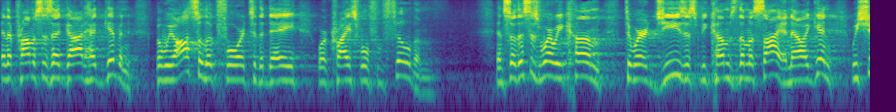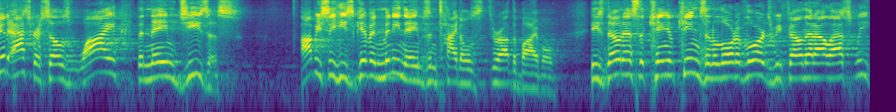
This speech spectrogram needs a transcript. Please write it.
and the promises that God had given. But we also look forward to the day where Christ will fulfill them. And so, this is where we come to where Jesus becomes the Messiah. Now, again, we should ask ourselves why the name Jesus? Obviously, he's given many names and titles throughout the Bible. He's known as the King of Kings and the Lord of Lords. We found that out last week.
